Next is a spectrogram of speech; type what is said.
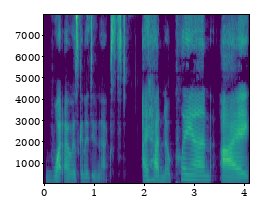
what I was going to do next. I had no plan. I,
